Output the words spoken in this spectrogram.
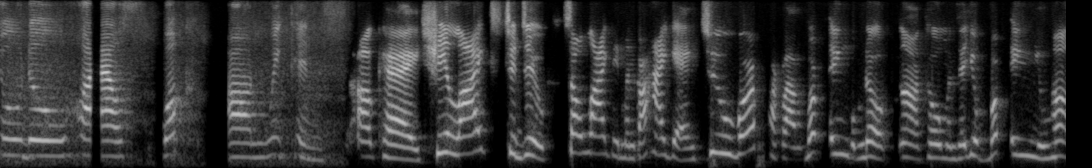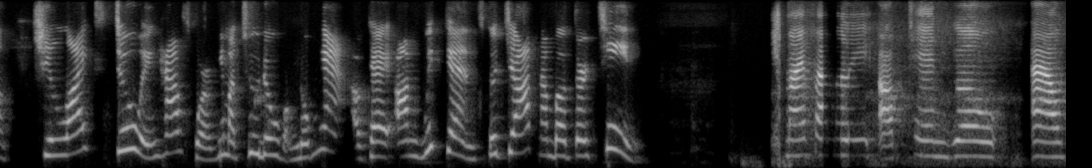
to do housework on weekends. Okay, she likes to do. So like thì mình có hai dạng to verb hoặc là verb in cũng được. À, thường mình sẽ dùng verb in nhiều hơn. She likes doing housework nhưng mà to do vẫn đúng nha. Okay, on weekends. Good job. Number 13. My family often go out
